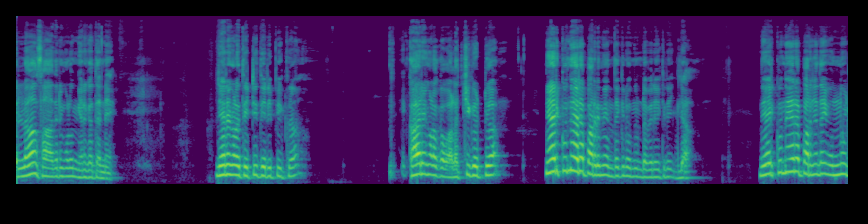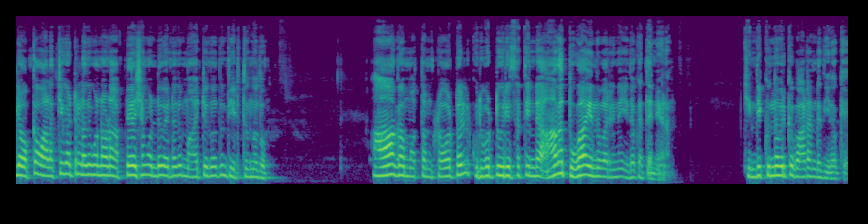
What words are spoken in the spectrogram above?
എല്ലാ സാധനങ്ങളും ഇങ്ങനെയൊക്കെ തന്നെ. ജനങ്ങളെ തെറ്റിദ്ധരിപ്പിക്കുക കാര്യങ്ങളൊക്കെ വളച്ചു കെട്ടുക നേർക്കുനേരെ പറയുന്ന എന്തെങ്കിലും ഒന്നും ഉണ്ടവരേക്ക് ഇല്ല. നേർക്കുനേരെ പറഞ്ഞതായി ഒന്നുമില്ല ഒക്കെ വളച്ചു കെട്ടുള്ളത് കൊണ്ടാണ് അപ്ഡേഷൻ കൊണ്ടുവരുന്നതും മാറ്റുന്നതും തിരുത്തുന്നതും. ആകെ മൊത്തം ടോട്ടൽ കുരുവട്ടൂരിസത്തിന്റെ ആകെ തുക എന്ന് പറയുന്നത് ഇതൊക്കെ തന്നെയാണ്. ചിന്തിക്കുന്നവർക്ക് പാടേണ്ടത് ഇതൊക്കെ.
